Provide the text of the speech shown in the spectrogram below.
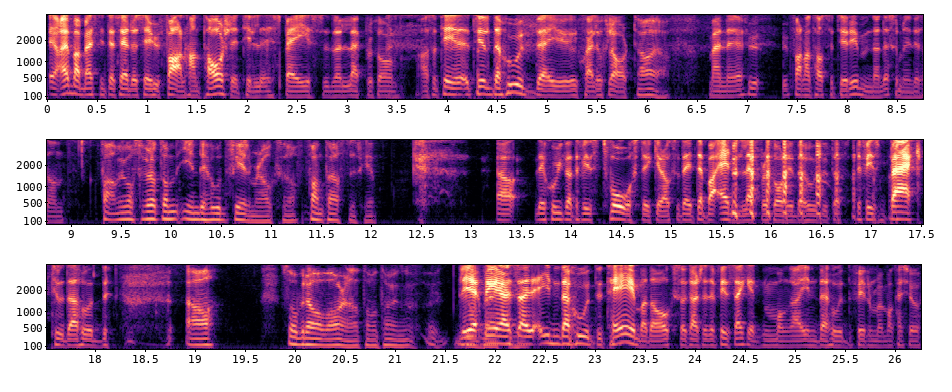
Jag är bara mest intresserad av att se hur fan han tar sig till Space, eller Leprechaun. Alltså till, till The Hood är ju självklart. Ja, ja. Men eh, hur, hur fan han tar sig till rymden, det ska bli intressant. Fan, vi måste prata om In the Hood-filmerna också. Fantastiska. Ja, det är sjukt att det finns två stycken också, det är inte bara en Leprechaun i The Hood, utan det finns Back to the Hood. Ja. Så bra var den att de var tvungna. Blir, det ett så här In the Hood-tema då också kanske? Det finns säkert många In the Hood-filmer man kan köra.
